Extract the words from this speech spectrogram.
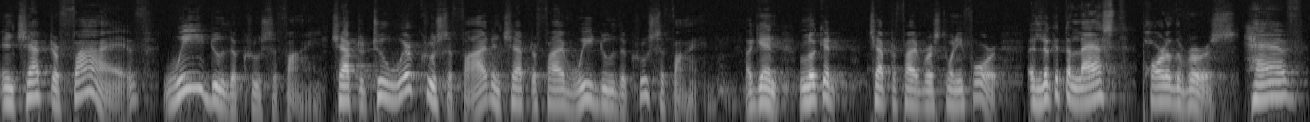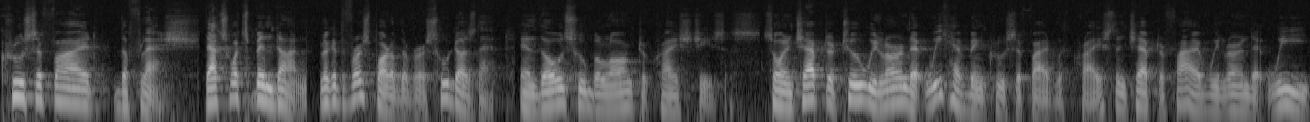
In chapter 5, we do the crucifying. Chapter 2, we're crucified. In chapter 5, we do the crucifying. Again, look at chapter 5, verse 24. Look at the last part of the verse. Have crucified the flesh. That's what's been done. Look at the first part of the verse. Who does that? And those who belong to Christ Jesus. So in chapter 2, we learn that we have been crucified with Christ. In chapter 5, we learn that we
